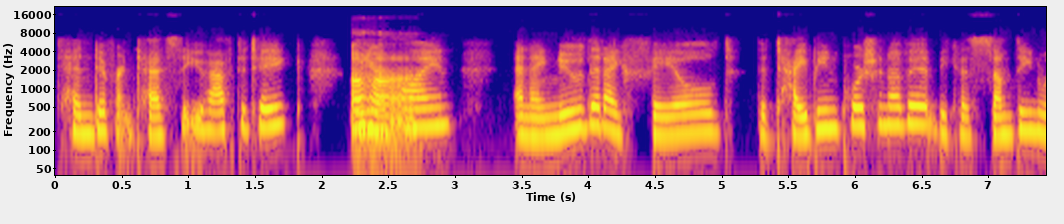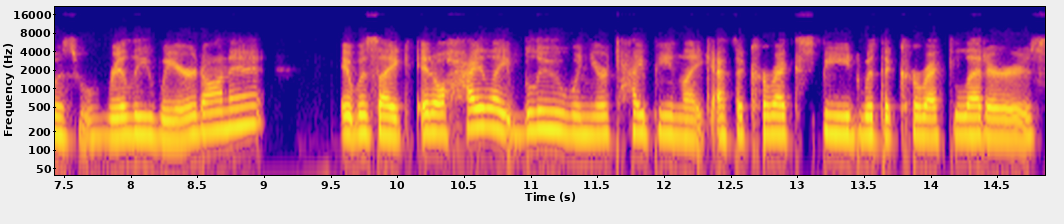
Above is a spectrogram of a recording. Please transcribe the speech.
10 different tests that you have to take when you're Uh-huh. applying. And I knew that I failed the typing portion of it because something was really weird on it. It was like it'll highlight blue when you're typing like at the correct speed with the correct letters.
